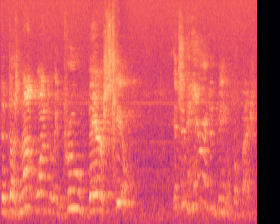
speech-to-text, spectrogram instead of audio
that does not want to improve their skill. It's inherent in being a professional.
